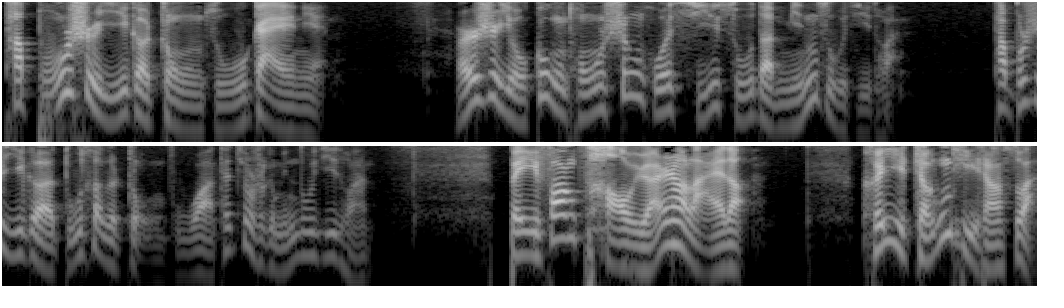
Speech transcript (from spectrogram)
它不是一个种族概念，而是有共同生活习俗的民族集团。它不是一个独特的种族啊，它就是个民族集团。北方草原上来的，可以整体上算，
